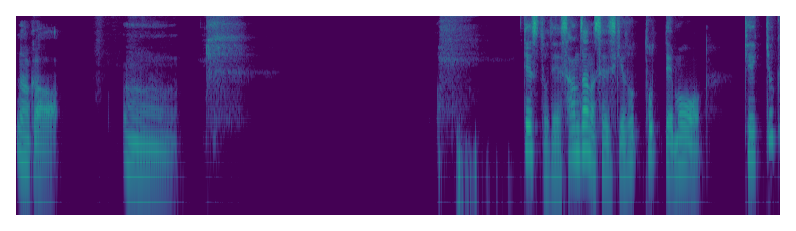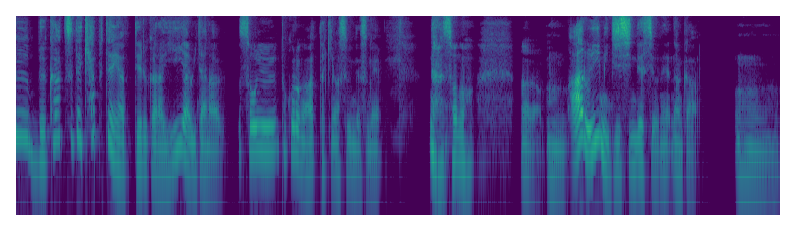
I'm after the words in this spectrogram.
なんか、うん、テストで散々な成績を取っても、結局部活でキャプテンやってるからいいやみたいな、そういうところがあった気がするんですね。だからその、うん、ある意味自信ですよね。なんか、うん。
